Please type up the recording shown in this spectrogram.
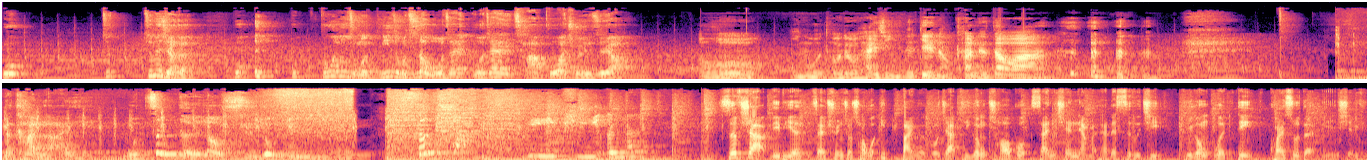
我，真真的假的？我哎，不不过你怎么你怎么知道我在我在查国外球员资料？哦。因为我偷偷害进你的电脑看得到啊！那看来我真的要使用登下 VPN 啊！Surfshark VPN 在全球超过一百个国家提供超过三千两百台的伺服器，提供稳定、快速的连线品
